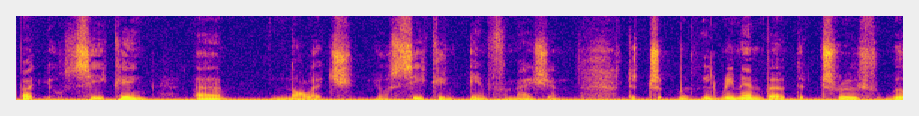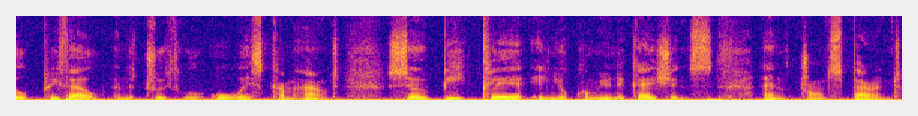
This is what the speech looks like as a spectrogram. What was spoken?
but you're seeking um, knowledge, you're seeking information. remember, the truth will prevail and the truth will always come out. So be clear in your communications and transparent,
